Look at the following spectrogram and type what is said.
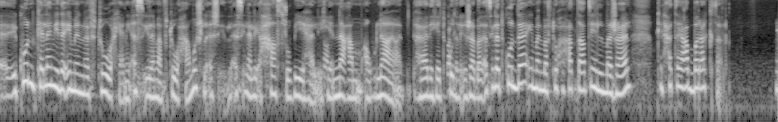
يكون كلامي دائما مفتوح يعني أسئلة مفتوحة مش الأسئلة اللي احاصروا بها فيها اللي هي نعم أو لا. هذه تكون الإجابة. الأسئلة تكون دائما مفتوحة حتى تعطيه المجال ممكن حتى يعبر أكثر. 100%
